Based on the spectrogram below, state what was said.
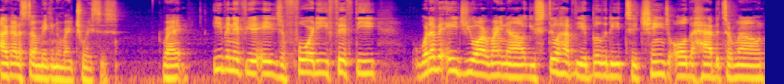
I got to start making the right choices, right? Even if you're age of 40, 50, whatever age you are right now, you still have the ability to change all the habits around.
